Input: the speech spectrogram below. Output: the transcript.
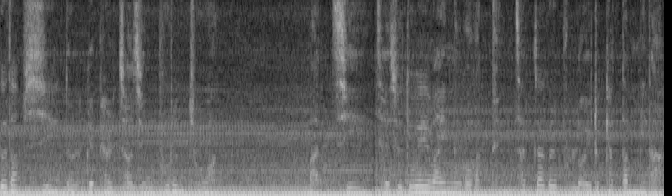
끝없이 넓게 펼쳐진 푸른 초원. 마치 제주도에 와 있는 것 같은 착각을 불러일으켰답니다.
